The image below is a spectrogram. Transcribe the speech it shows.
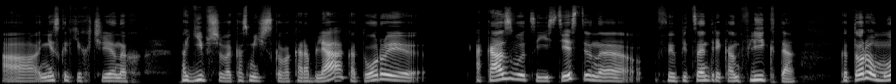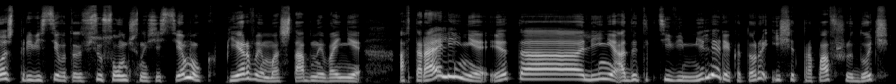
о нескольких членах погибшего космического корабля, которые оказываются, естественно, в эпицентре конфликта которая может привести вот эту всю Солнечную систему к первой масштабной войне. А вторая линия — это линия о детективе Миллере, который ищет пропавшую дочь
